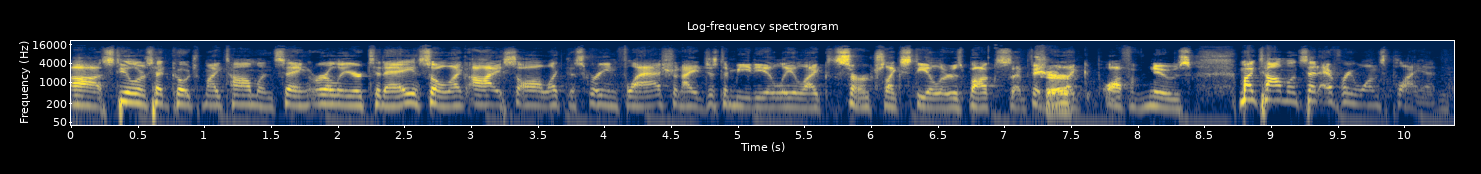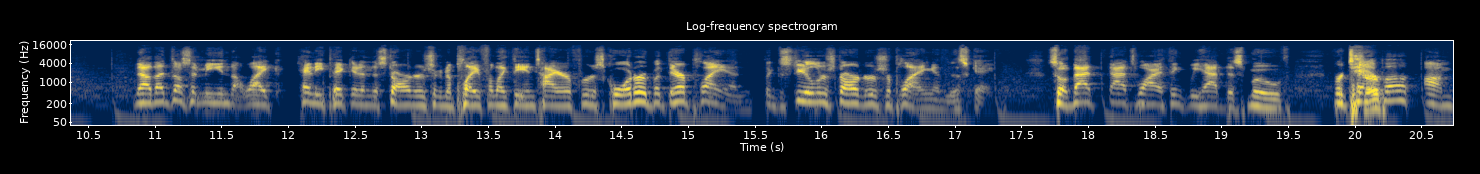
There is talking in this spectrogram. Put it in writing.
uh, Steelers head coach Mike Tomlin saying earlier today. So like I saw like the screen flash and I just immediately like searched like Steelers Bucks. I figured sure. like off of news. Mike Tomlin said everyone's playing. Now that doesn't mean that like Kenny Pickett and the starters are going to play for like the entire first quarter, but they're playing. Like the Steelers starters are playing in this game. So that that's why I think we had this move for Tampa. Sure. Um,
